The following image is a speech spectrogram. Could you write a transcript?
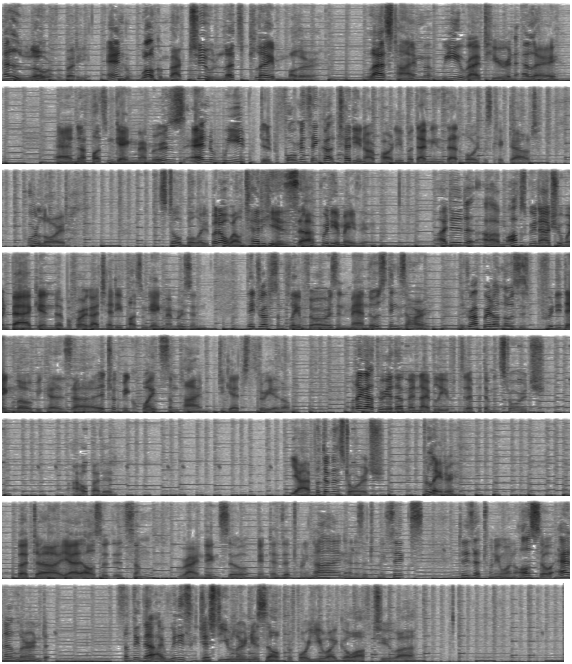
Hello everybody, and welcome back to Let's Play Mother. Last time, we arrived here in LA, and uh, fought some gang members, and we did a performance and got Teddy in our party, but that means that Lloyd was kicked out. Poor Lloyd. Still bullied, but oh well, Teddy is uh, pretty amazing. I did, um, off-screen I actually went back, and uh, before I got Teddy, fought some gang members, and they dropped some flamethrowers, and man, those things are... The drop rate on those is pretty dang low, because uh, it took me quite some time to get three of them. But I got three of them, and I believe... Did I put them in storage? I hope I did. Yeah, I put them in storage. For later. But, uh, yeah, I also did some grinding, so Ninten's at 29, Anna's at 26, Teddy's at 21. Also, Anna learned something that I really suggest you learn yourself before you uh, go off to uh,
